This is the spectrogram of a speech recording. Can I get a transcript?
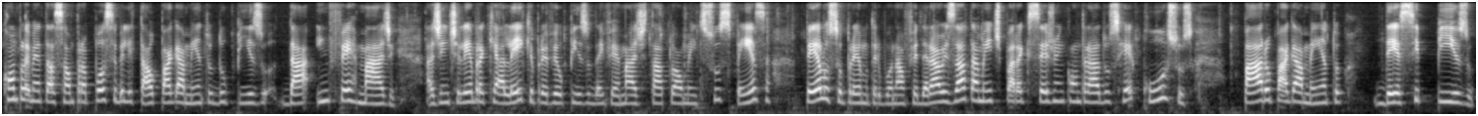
complementação para possibilitar o pagamento do piso da enfermagem. A gente lembra que a lei que prevê o piso da enfermagem está atualmente suspensa pelo Supremo Tribunal Federal exatamente para que sejam encontrados recursos para o pagamento desse piso.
